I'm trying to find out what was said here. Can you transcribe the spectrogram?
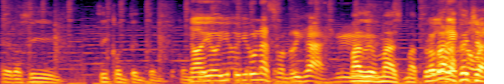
pero sí, sí contento. contento. No, yo, yo, yo una sonrisa. Más, más, más. Pero va la fecha,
